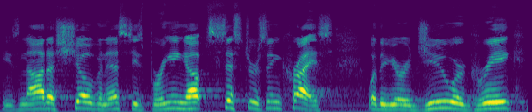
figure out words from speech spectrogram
He's not a chauvinist. He's bringing up sisters in Christ. Whether you're a Jew or Greek,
